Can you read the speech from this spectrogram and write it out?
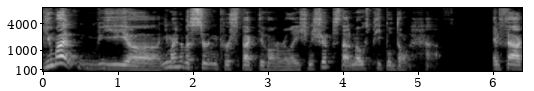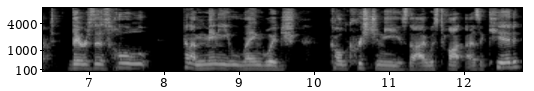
you might be uh you might have a certain perspective on relationships that most people don't have. In fact, there's this whole kind of mini language called Christianese that I was taught as a kid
